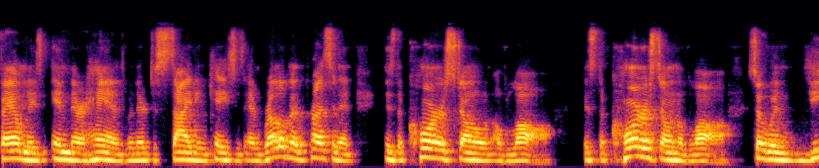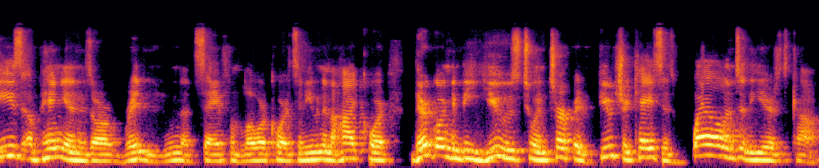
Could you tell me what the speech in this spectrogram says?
families in their hands when they're deciding cases. And relevant precedent is the cornerstone of law. It's the cornerstone of law. So when these opinions are written, let's say from lower courts and even in the high court, they're going to be used to interpret future cases well into the years to come.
